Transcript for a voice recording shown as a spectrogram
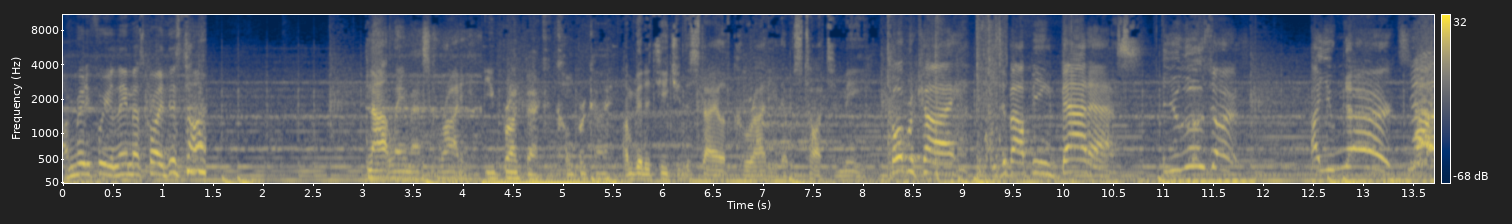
I'm ready for your lame ass karate this time. Not lame ass karate. You brought back a Cobra Kai. I'm gonna teach you the style of karate that was taught to me. Cobra Kai is about being badass. Are you losers? Are you nerds? No,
